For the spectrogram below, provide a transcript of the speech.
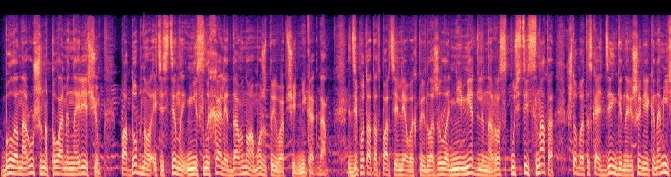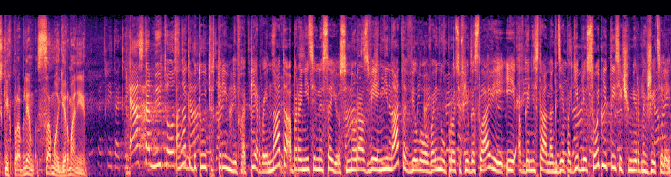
было нарушено пламенной речью. Подобного эти стены не слыхали давно, а может и вообще никогда. Депутат от партии левых предложила немедленно распустить НАТО, чтобы отыскать деньги на решение экономических проблем самой Германии. А НАТО бытует три мифа. Первый – НАТО – оборонительный союз. Но разве не НАТО ввело войну против Югославии и Афганистана, где погибли сотни тысяч мирных жителей?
